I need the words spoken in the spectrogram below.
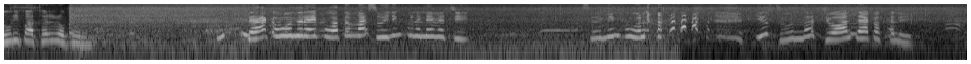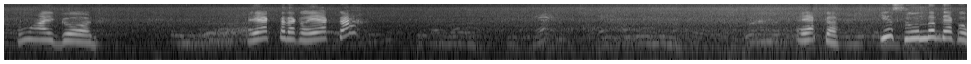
নুড়ি পাথরের ওপরে। দেখ বন্ধুরা এই প্রথমবার সুইমিং পুলে নেমেছি। Swimming pool. কি সুন্দর জল দেখো খালি। ও মাই গড একটা দেখো একটা। একটা। কি সুন্দর দেখো।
